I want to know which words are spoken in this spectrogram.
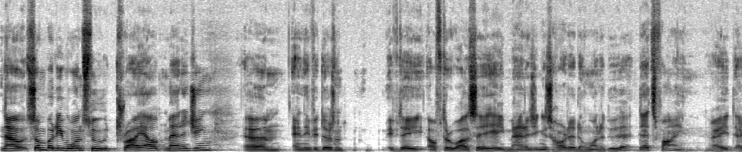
now somebody wants to try out managing, um, and if it doesn't, if they after a while say, "Hey, managing is hard. I don't want to do that," that's fine, right? I,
